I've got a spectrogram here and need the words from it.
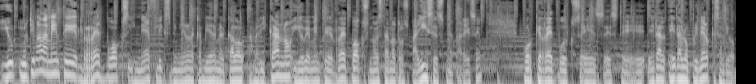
Y, y últimamente Redbox y Netflix vinieron a cambiar el mercado americano y obviamente Redbox no está en otros países, me parece, porque Redbox es, este, era era lo primero que salió.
